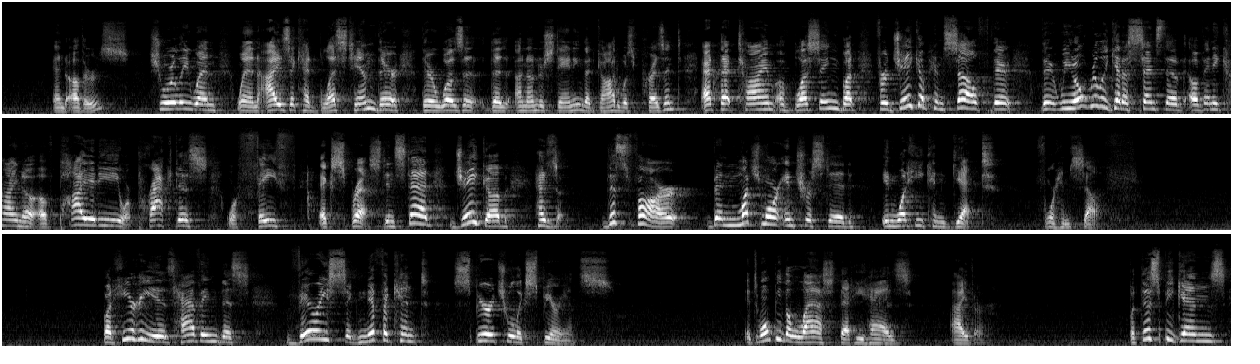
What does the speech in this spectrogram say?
and others. Surely, when, when Isaac had blessed him, there, there was a, the, an understanding that God was present at that time of blessing. But for Jacob himself, there, there, we don't really get a sense of, of any kind of, of piety or practice or faith expressed. Instead, Jacob has this far been much more interested in what he can get for himself. But here he is having this very significant spiritual experience. It won't be the last that he has either. But this begins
